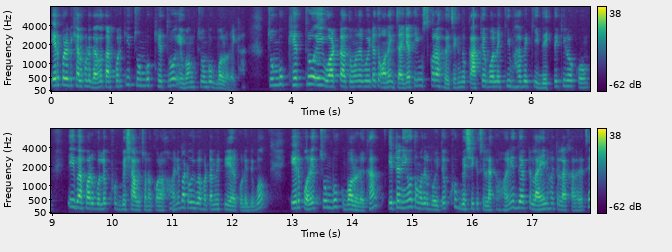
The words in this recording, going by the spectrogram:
এরপর একটু খেয়াল করে দেখো, তারপর কি? চুম্বক ক্ষেত্র এবং চুম্বক বলরেখা। চুম্বক ক্ষেত্র এই ওয়ার্ডটা তোমাদের বইটাতে অনেক জায়গাতে ইউজ করা হয়েছে, কিন্তু কাকে বলে, কীভাবে, কি, দেখতে কীরকম, এই ব্যাপারগুলো খুব বেশি আলোচনা করা হয়নি বাট ওই ব্যাপারটা আমি ক্লিয়ার করে দিব। এরপরে চুম্বক বলরেখা, এটা নিয়েও তোমাদের বইতে খুব বেশি কিছু লেখা হয়নি, দু একটা লাইন হয়তো লেখা হয়েছে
